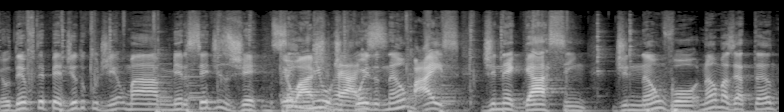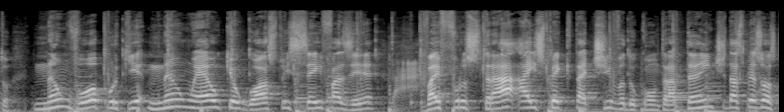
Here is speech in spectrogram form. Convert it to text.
Eu devo ter perdido com dinheiro uma Mercedes G. 100 eu acho. de reais. coisa. Não mais. De negar, sim. De não vou. Não, mas é tanto. Não vou porque não é o que eu gosto e sei fazer. Vai frustrar a expectativa do contratante e das pessoas.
